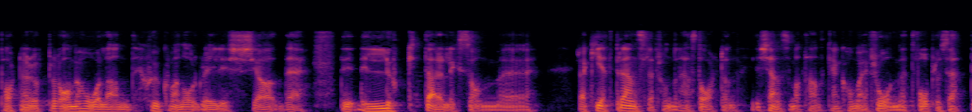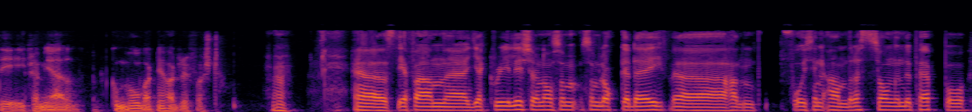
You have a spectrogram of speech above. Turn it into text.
partnerar upp bra med Håland. 7,0 Grealish, ja det, det, det luktar liksom eh, raketbränsle från den här starten. Det känns som att han kan komma ifrån med 2 plus 1 i, premiären. Kom ihåg vart ni hörde det först. Mm. Uh, Stefan, uh, Jack Grealish, är det någon som, som lockar dig? Uh, han får ju sin andra säsong under Pep och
